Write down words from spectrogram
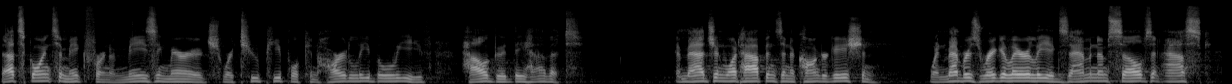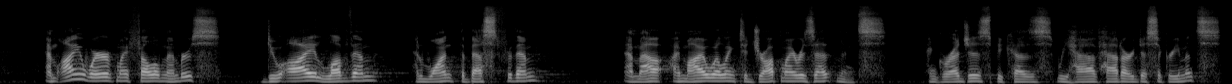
That's going to make for an amazing marriage where two people can hardly believe how good they have it. Imagine what happens in a congregation when members regularly examine themselves and ask, Am I aware of my fellow members? Do I love them and want the best for them? Am I, am I willing to drop my resentments and grudges because we have had our disagreements?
